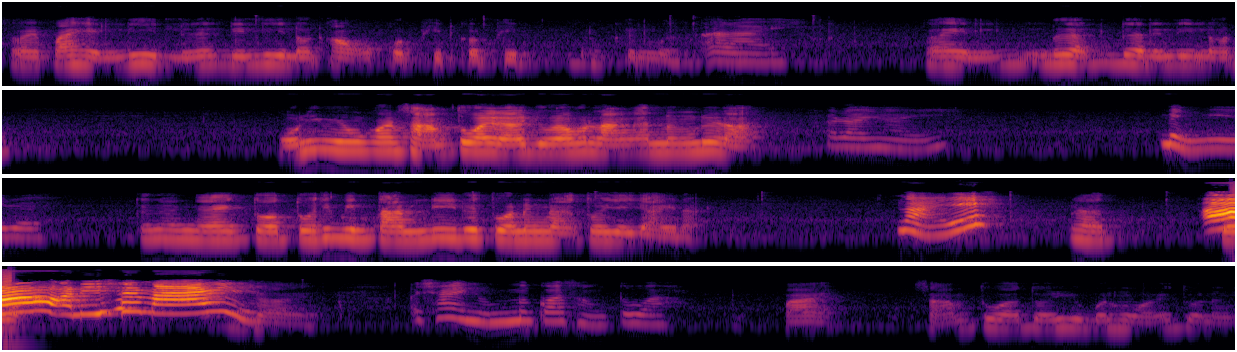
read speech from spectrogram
ทำไมป้าเห็นรีดหรือดิลลี่รถเอากดผิดกดผิดต้องขึ้นเหมือนอะไรป้าเห็นเลือดเลือดดิลลี่รถโหนี่มีมังกรสามตัวเลยเหรออยู่แล้วบนหลังอันนึงด้วยเหรออะไรไหนเหม็นมีเลยก็ยังไงตัวตัวที่บินตามดิลลี่ด้วยตัวหนึ่งน่ะตัวใหญ่ๆน่ะ ไหนน่ะอ๋ออันนี้ใช่ไหมใช่ไม่ใช่หนูมีมังกรสองตัว ไปสามตัวตัวที่อยู่บนหัวด้วยตัวหนึ่ง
